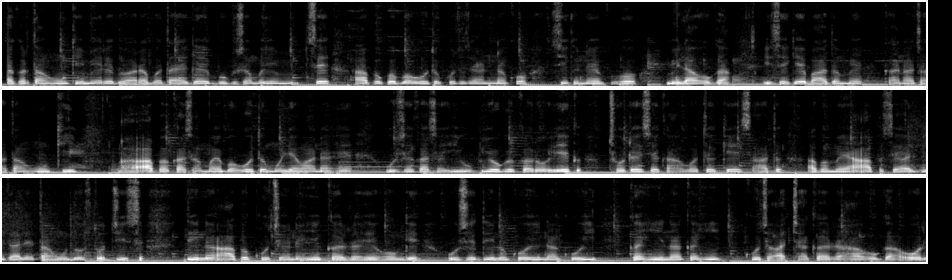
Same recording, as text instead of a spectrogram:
आशा करता हूँ कि मेरे द्वारा बताए गए बुक समरी से आपको बहुत कुछ जानने को, सीखने को मिला होगा। इसी के बाद मैं कहना चाहता हूँ कि आपका समय बहुत मूल्यवान है। उसे का सही उपयोग करो। एक छोटे से कहावत के साथ अब मैं आपसे अलविदा लेता हूँ। दोस्तों, जिस दिन आप कुछ नहीं कर रहे होंगे, उस दिन कोई ना कोई, कहीं ना कहीं कुछ अच्छा कर रहा होगा। और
